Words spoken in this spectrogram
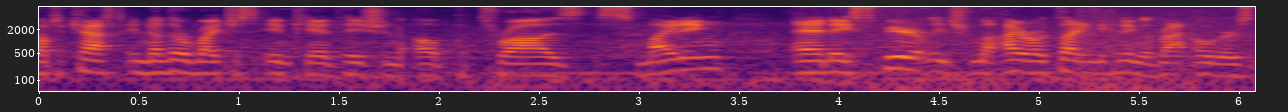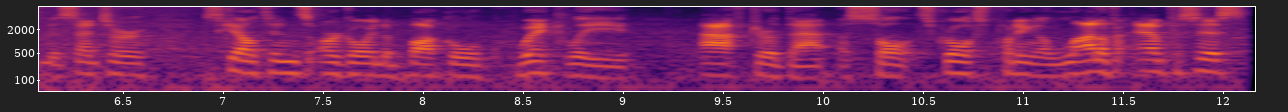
about to cast another Righteous Incantation of Ptra's Smiting, and a Spirit Leech from the Hierotitan hitting the Rat Ogres in the center. Skeletons are going to buckle quickly after that assault. Skrolk's putting a lot of emphasis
